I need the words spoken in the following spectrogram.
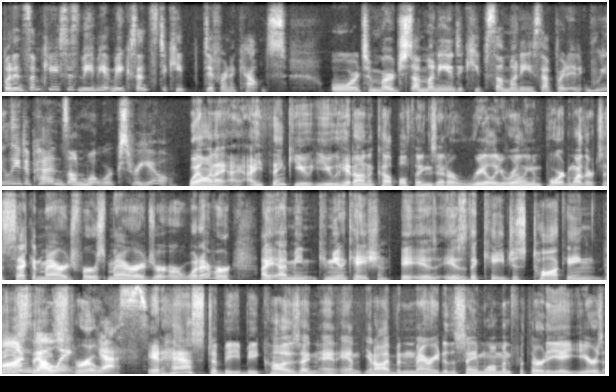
but in some cases, maybe it makes sense to keep different accounts or to merge some money and to keep some money separate. It really depends on what works for you. Well, and I, I think you you hit on a couple things that are really really important. Whether it's a second marriage, first marriage, or, or whatever. I, I mean, communication is is the key. Just talking these Ongoing, things through. yes. it has to be because and, and and you know I've been married to the same woman for 38 years.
